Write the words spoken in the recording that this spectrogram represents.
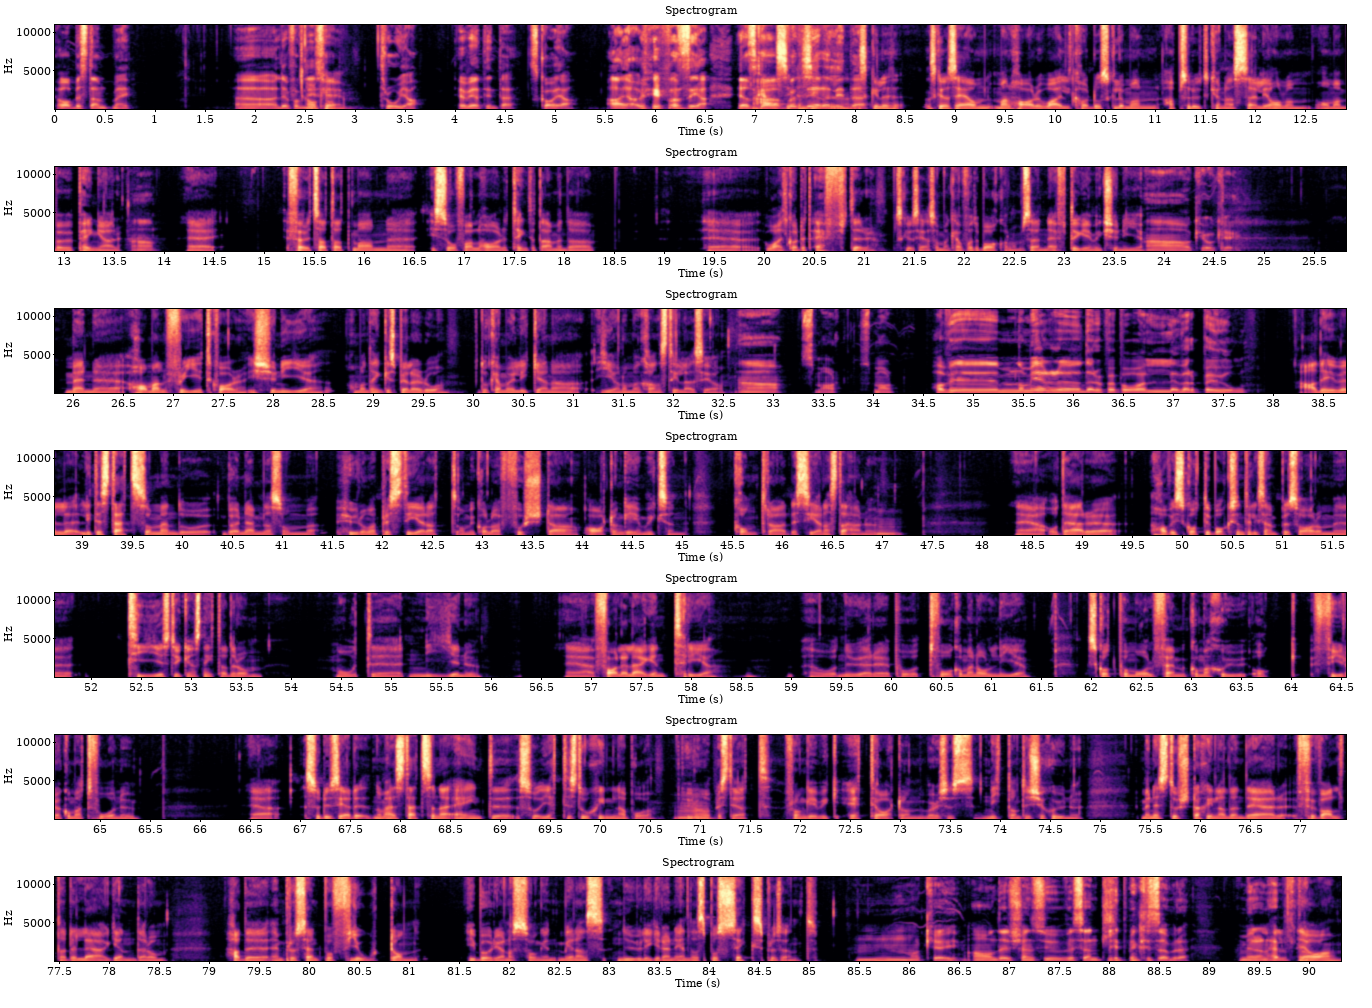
Jag har bestämt mig. Eh, det får bli Okej. så. Tror jag. Jag vet inte. Ska jag? Ah, ja, vi får se. Jag ska se- fundera lite. Skulle, skulle jag säga om man har wildcard då skulle man absolut kunna sälja honom om man behöver pengar. Ja. Eh, förutsatt att man eh, i så fall har tänkt att använda eh, wildcardet efter, ska vi säga, så man kan få tillbaka honom sen efter Game Week 29. Ah, okej, okej. Men eh, har man free hit kvar i 29, om man tänker spelare då, då kan man ju lika gärna ge honom en chans till här ser jag. Ja, smart, smart. Har vi något mer eh, där uppe på Liverpool? Ja, det är väl lite stats som ändå bör nämnas om hur de har presterat om vi kollar första 18 gameweeksen kontra det senaste här nu. Mm. Eh, och där eh, har vi skott i boxen till exempel så har de eh, 10 stycken snittade de mot eh, 9 nu. Eh, farliga lägen 3 och nu är det på 2,09. Skott på mål 5,7 och 4,2 nu. Eh, så du ser, de här statserna är inte så jättestor skillnad på hur de har presterat från Gameweek 1 till 18 versus 19 till 27 nu. Men den största skillnaden det är förvaltade lägen där de hade en procent på 14 i början av säsongen medan nu ligger den endast på 6 procent. Mm, okej. Ja, det känns ju väsentligt mycket sämre. Mer än hälften. Ja,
